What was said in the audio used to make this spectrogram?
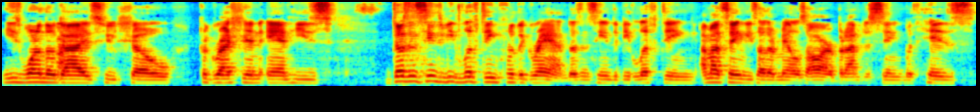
He's one of the guys who show progression, and he's doesn't seem to be lifting for the gram. Doesn't seem to be lifting. I'm not saying these other males are, but I'm just saying with his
